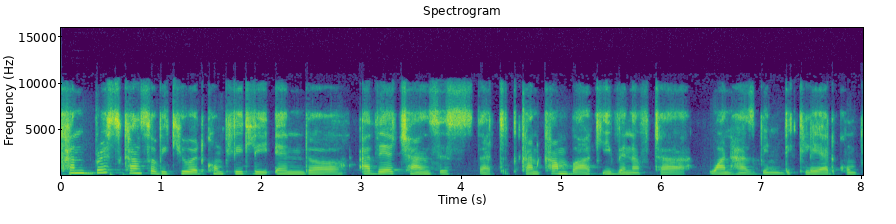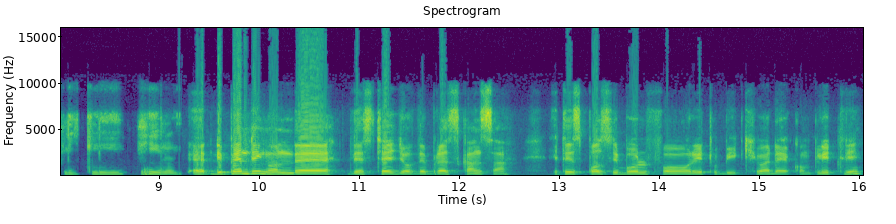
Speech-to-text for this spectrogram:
Can breast cancer be cured completely, and uh, are there chances that it can come back even after one has been declared completely healed? Uh, depending on the, the stage of the breast cancer, it is possible for it to be cured uh, completely,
